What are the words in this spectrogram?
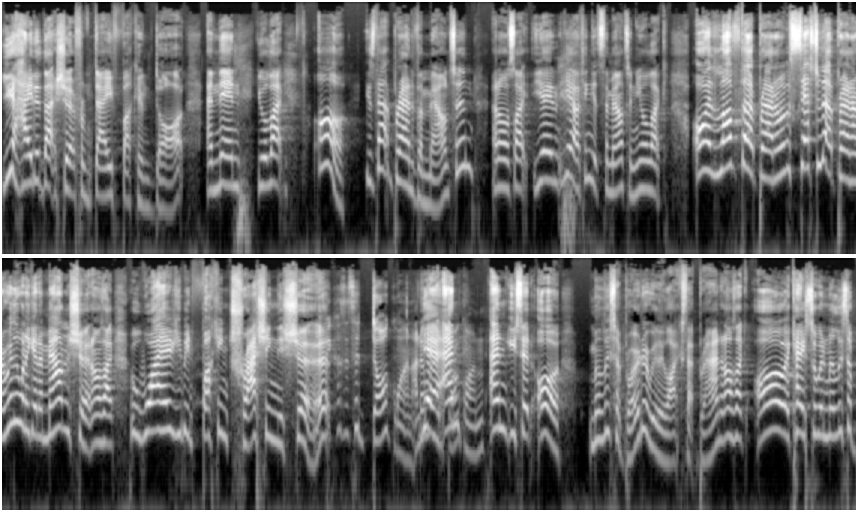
you hated that shirt from day fucking dot, and then you were like, oh, is that brand the mountain? And I was like, yeah, yeah, I think it's the mountain. You're like, oh, I love that brand. I'm obsessed with that brand. I really want to get a mountain shirt. And I was like, well, why have you been fucking trashing this shirt? Because it's a dog one. I don't yeah, want a and dog one. and you said, oh. Melissa Broder really likes that brand, and I was like, "Oh, okay." So when Melissa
